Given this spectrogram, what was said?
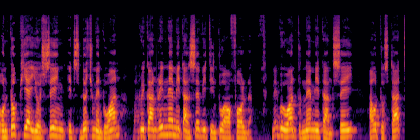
On top here, you're seeing it's document one, but we can rename it and save it into our folder. Maybe we want to name it and say how to start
